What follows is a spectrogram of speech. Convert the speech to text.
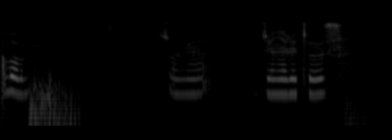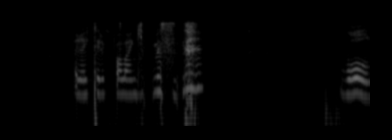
Alalım. Sonra jeneratör. Elektrik falan gitmesin. Wall.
